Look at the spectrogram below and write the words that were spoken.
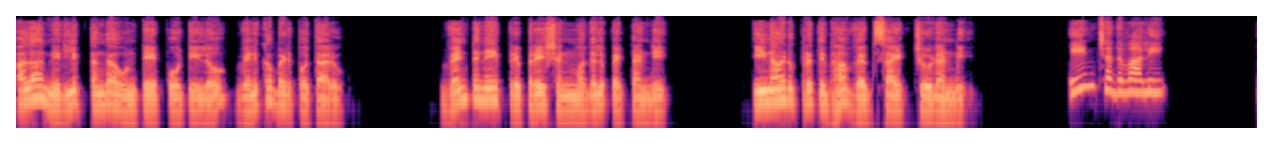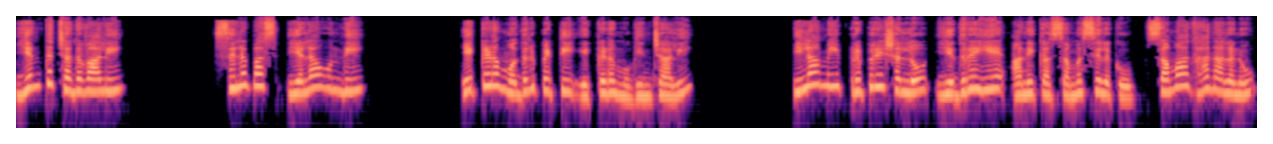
అలా నిర్లిప్తంగా ఉంటే పోటీలో వెనుకబడిపోతారు. వెంటనే ప్రిపరేషన్ మొదలు పెట్టండి. ఈనాడు ప్రతిభ వెబ్సైట్ చూడండి. ఏం చదవాలి? ఎంత చదవాలి? సిలబస్ ఎలా ఉంది? ఎక్కడ మొదలుపెట్టి ఎక్కడ ముగించాలి? ఇలా మీ ప్రిపరేషన్లో ఎదురయ్యే అనేక సమస్యలకు సమాధానాలను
